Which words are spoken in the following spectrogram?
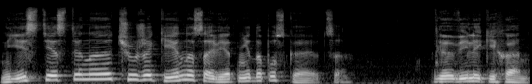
«Естественно, чужаки на совет не допускаются». Э, «Великий хан,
